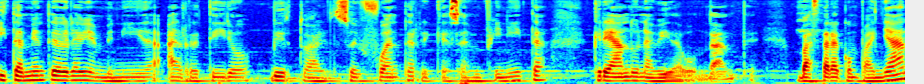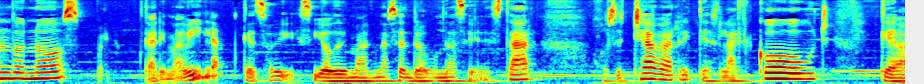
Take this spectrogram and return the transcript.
y también te doy la bienvenida al retiro virtual Soy Fuente Riqueza Infinita, creando una vida abundante. Va a estar acompañándonos, Karima Vila, que soy CEO de Magna Centro Abundancia y Bienestar, José Chavarri, que es Life Coach, que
